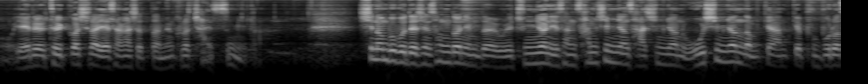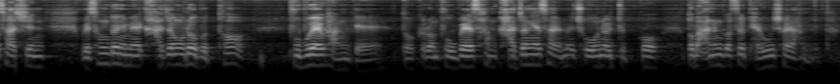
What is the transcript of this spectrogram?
어, 예를 들 것이라 예상하셨다면 그렇지 않습니다. 신혼부부 되신 성도님들, 우리 중년 이상 30년, 40년, 50년 넘게 함께 부부로 사신 우리 성도님의 가정으로부터 부부의 관계, 또 그런 부부의 삶, 가정의 삶의 조언을 듣고 또 많은 것을 배우셔야 합니다.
